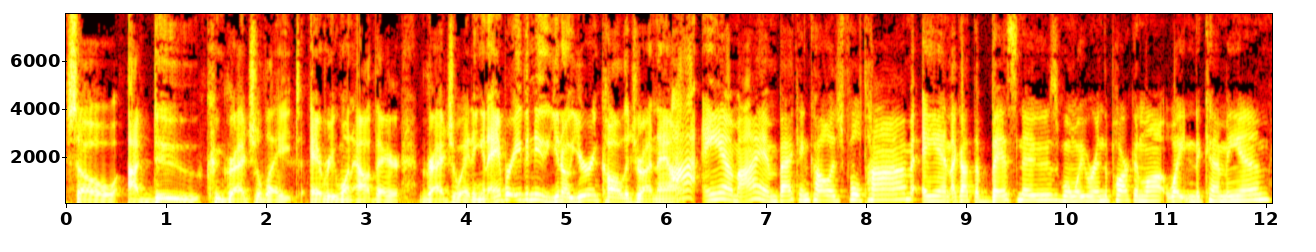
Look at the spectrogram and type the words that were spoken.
So I do congratulate everyone out there graduating. And Amber, even you, you know, you're in college right now. I am. I am back in college full time, and I got the best news when we were in the parking lot waiting to come in.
